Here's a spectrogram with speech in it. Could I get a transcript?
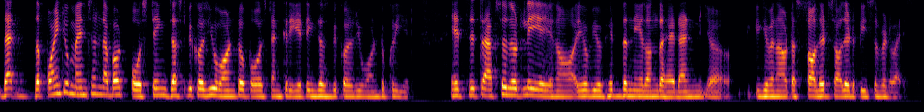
that the point you mentioned about posting just because you want to post and creating just because you want to create. It's it's absolutely you know you've, you've hit the nail on the head and you're given out a solid solid piece of advice.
